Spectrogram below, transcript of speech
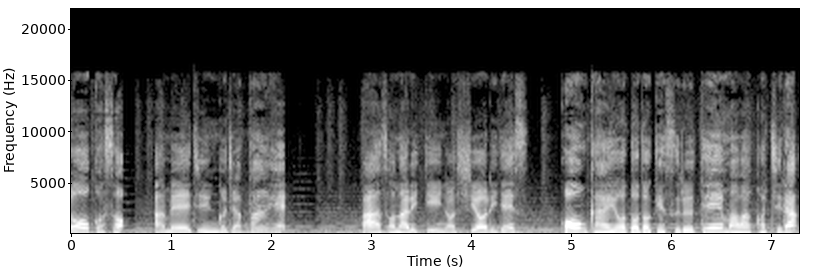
ようこそアメージングジャパンへ。パーソナリティのしおりです。今回お届けするテーマはこちら。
